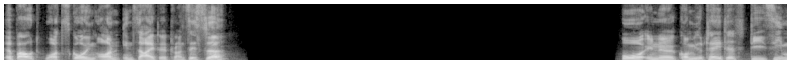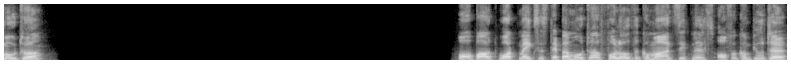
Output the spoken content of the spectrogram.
about what's going on inside a transistor, or in a commutated DC motor, or about what makes a stepper motor follow the command signals of a computer.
